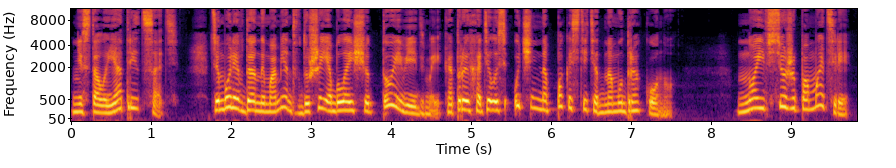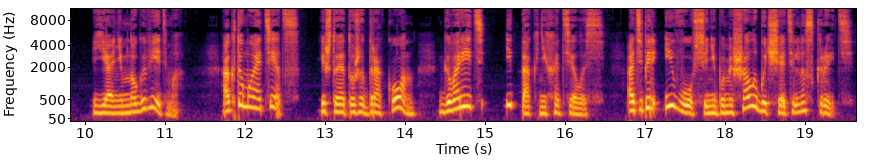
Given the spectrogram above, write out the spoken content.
Не стала я отрицать. Тем более в данный момент в душе я была еще той ведьмой, которой хотелось очень напакостить одному дракону. Но и все же по матери я немного ведьма. А кто мой отец? И что я тоже дракон, говорить и так не хотелось. А теперь и вовсе не помешало бы тщательно скрыть.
